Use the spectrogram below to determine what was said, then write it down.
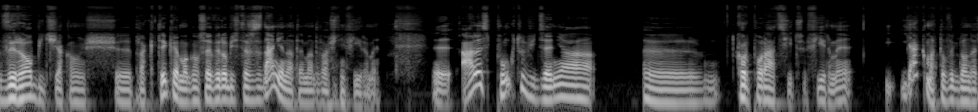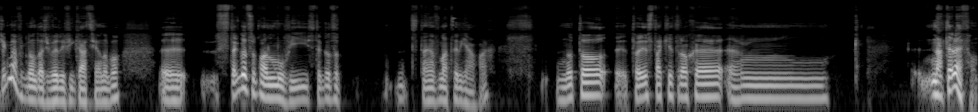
wyrobić jakąś e, praktykę, mogą sobie wyrobić też zdanie na temat właśnie firmy. Ale z punktu widzenia korporacji czy firmy, jak ma to wyglądać? Jak ma wyglądać weryfikacja? No bo z tego, co Pan mówi, z tego, co czytałem w materiałach, no to, to jest takie trochę um, na telefon.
